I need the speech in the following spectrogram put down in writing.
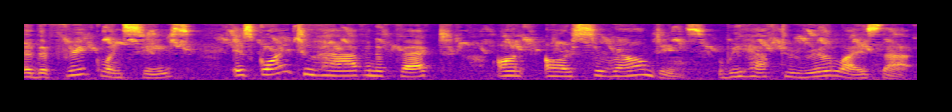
uh, the frequencies, is going to have an effect on our surroundings. We have to realize that.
